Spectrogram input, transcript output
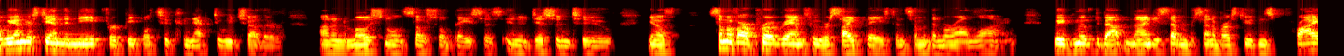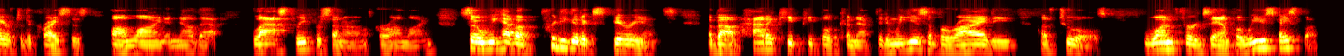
we understand the need for people to connect to each other on an emotional and social basis in addition to you know some of our programs, we were site based and some of them are online. We've moved about 97% of our students prior to the crisis online, and now that last 3% are, are online. So we have a pretty good experience about how to keep people connected, and we use a variety of tools. One, for example, we use Facebook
